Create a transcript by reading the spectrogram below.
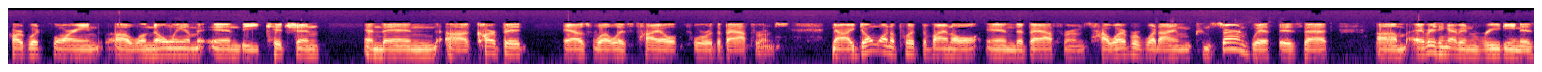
hardwood flooring, uh, linoleum in the kitchen, and then uh, carpet as well as tile for the bathrooms. Now, I don't want to put the vinyl in the bathrooms. However, what I'm concerned with is that um, everything I've been reading is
